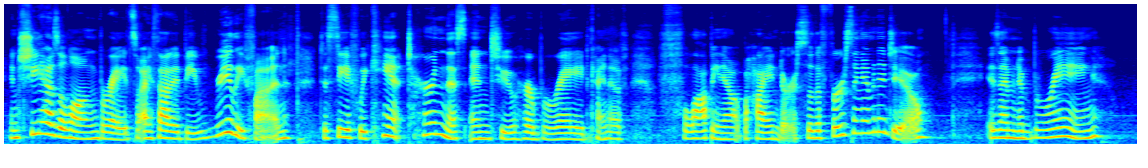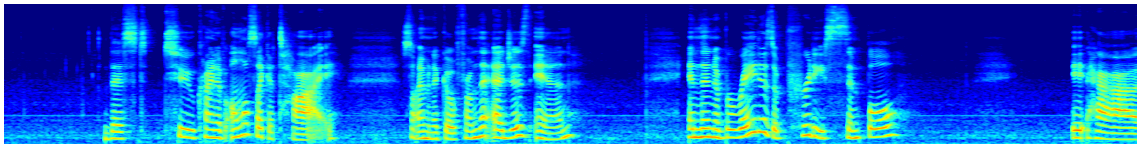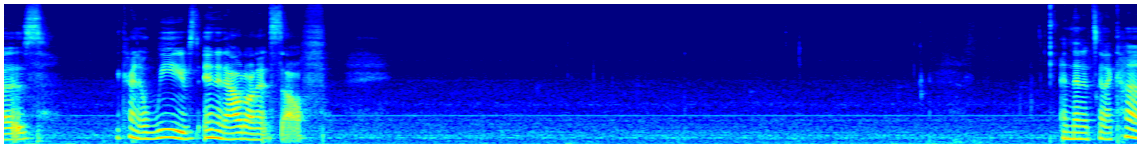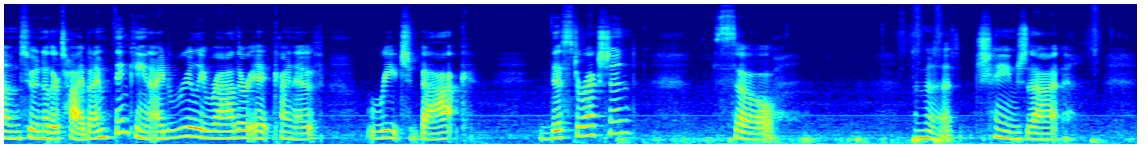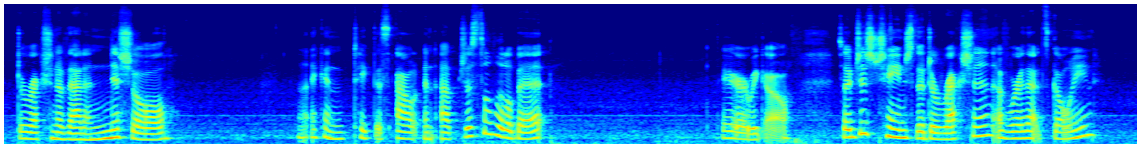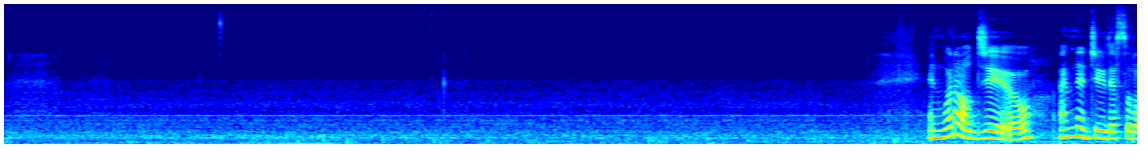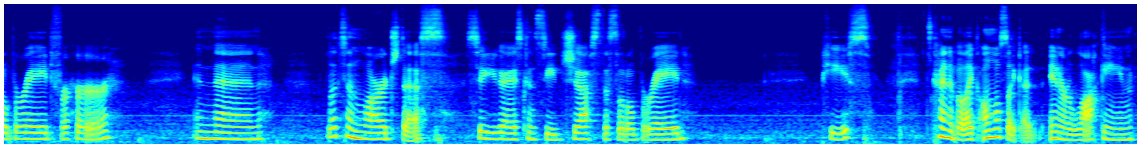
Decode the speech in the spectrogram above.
and she has a long braid. So I thought it'd be really fun to see if we can't turn this into her braid kind of flopping out behind her. So the first thing I'm going to do is I'm going to bring this to kind of almost like a tie. So I'm going to go from the edges in and then a braid is a pretty simple, it has, it kind of weaves in and out on itself. and then it's going to come to another tie. But I'm thinking I'd really rather it kind of reach back this direction. So I'm to change that direction of that initial. And I can take this out and up just a little bit. There we go. So I've just changed the direction of where that's going. And what I'll do, I'm going to do this little braid for her. And then let's enlarge this so you guys can see just this little braid piece. It's kind of like almost like an interlocking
